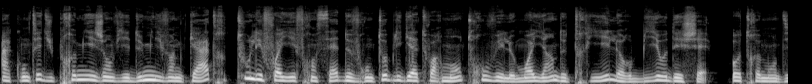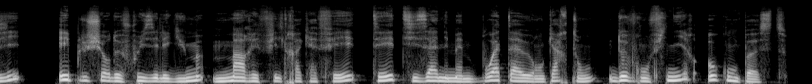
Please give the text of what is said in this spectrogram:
À compter du 1er janvier 2024, tous les foyers français devront obligatoirement trouver le moyen de trier leurs biodéchets. Autrement dit, épluchures de fruits et légumes, mares et filtres à café, thé, tisane et même boîtes à œufs en carton devront finir au compost.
